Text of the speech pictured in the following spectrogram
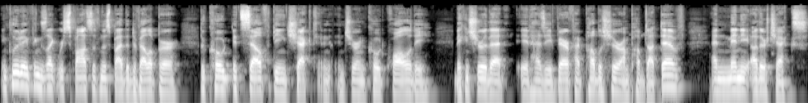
including things like responsiveness by the developer, the code itself being checked and ensuring code quality, making sure that it has a verified publisher on pub.dev, and many other checks.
